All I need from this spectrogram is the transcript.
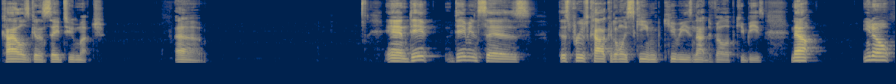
Kyle is going to say too much. Uh, and Dave, Damien says this proves Kyle could only scheme QBs, not develop QBs. Now, you know,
